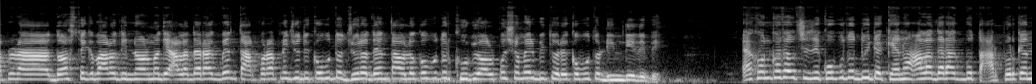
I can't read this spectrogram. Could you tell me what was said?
আপনারা দশ থেকে বারো দিন নর্মাদি আলাদা রাখবেন, তারপর আপনি যদি কবুতর জোড়া দেন, তাহলে কবুতর খুবই অল্প সময়ের ভিতরে কবুতর ডিম দিয়ে দেবে। এখন কথা হচ্ছে যে কবুতর দুইটা কেন আলাদা রাখব? তারপর কেন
